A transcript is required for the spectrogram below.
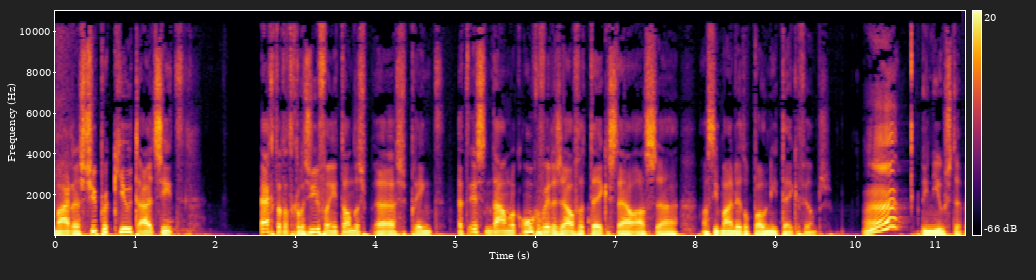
Maar er super cute uitziet. Echt dat het glazuur van je tanden eh, springt. Het is namelijk ongeveer dezelfde tekenstijl als, eh, als die My Little Pony tekenfilms. Huh? Die nieuwste.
